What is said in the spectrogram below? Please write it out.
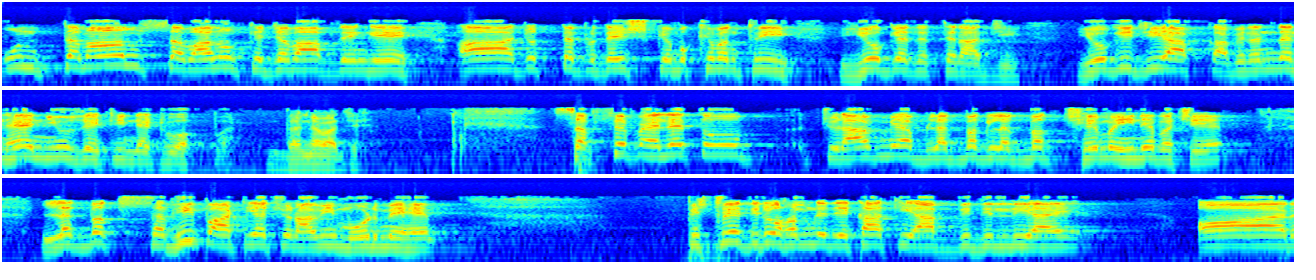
उन तमाम सवालों के जवाब देंगे। आज उत्तर प्रदेश के मुख्यमंत्री योगी आदित्यनाथ जी। योगी जी आपका अभिनंदन है न्यूज़ 18 नेटवर्क पर। धन्यवाद जी। सबसे पहले तो चुनाव में अब लगभग लगभग छह महीने बचे हैं। लगभग सभी पार्टियाँ चुनावी मोड में हैं। पिछले दिनों हमने देखा कि आप भी दिल्ली आए और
